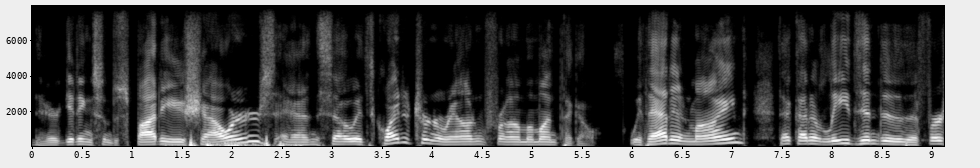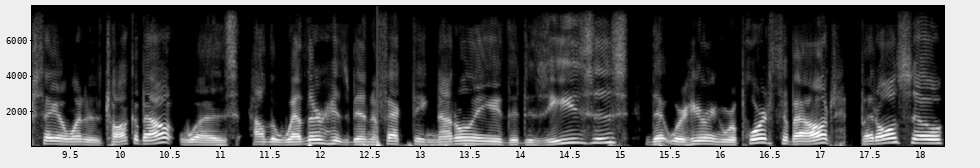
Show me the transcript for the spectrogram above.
they're getting some spotty showers, and so it's quite a turnaround from a month ago with that in mind, that kind of leads into the first thing I wanted to talk about was how the weather has been affecting not only the diseases that we're hearing reports about, but also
